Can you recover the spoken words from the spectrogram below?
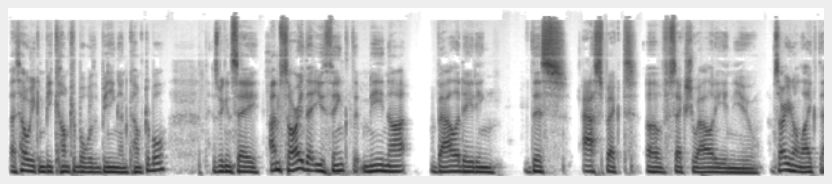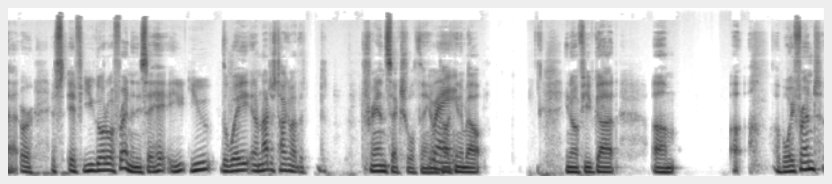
That's how we can be comfortable with being uncomfortable. As we can say, I'm sorry that you think that me not validating this aspect of sexuality in you, I'm sorry you don't like that. Or if, if you go to a friend and they say, hey, you, you the way, and I'm not just talking about the, the transsexual thing, I'm Right. talking about, you know, if you've got um, a, a boyfriend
